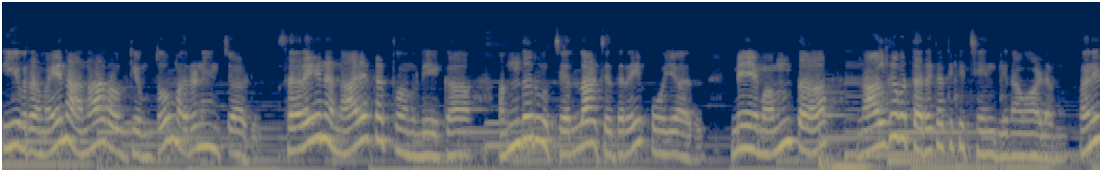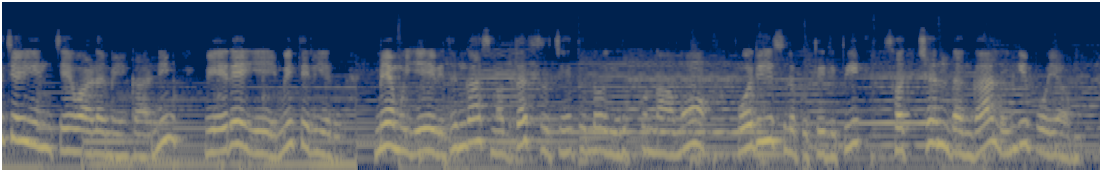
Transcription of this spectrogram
తీవ్రమైన అనారోగ్యంతో మరణించాడు. సరైన నాయకత్వం లేక అందరూ చెల్లా చెదరైపోయారు మేమంతా నాలుగవ తరగతికి చెందిన వాళ్ళము పని చేయించే వాళ్ళమే కానీ వేరే ఏమీ తెలియదు. మేము ఏ విధంగా స్మగ్లర్స్ చేతుల్లో ఇరుక్కున్నామో పోలీసులకు తెలిపి స్వచ్ఛందంగా లొంగిపోయాము.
